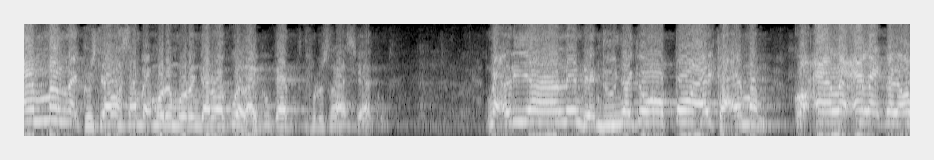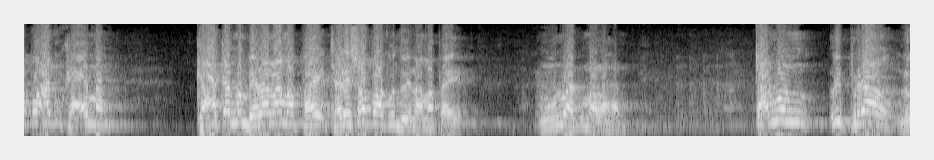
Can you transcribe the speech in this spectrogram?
Eman nek Gusti Allah sampai muring-muring karo aku lah iku kayak frustrasi aku. Nek liyane ndek dunya iki apa ae gak eman. Kok elek-elek kaya apa aku gak eman. Gak akan membela nama baik. Dari sapa aku duwe nama baik? Ngono aku malahan. Cak Nun liberal. Lho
